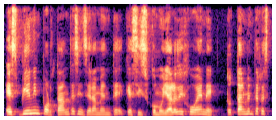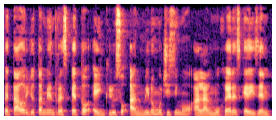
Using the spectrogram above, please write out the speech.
es bien importante, sinceramente, que si, como ya lo dijo N, totalmente respetado, yo también respeto e incluso admiro muchísimo a las mujeres que dicen,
